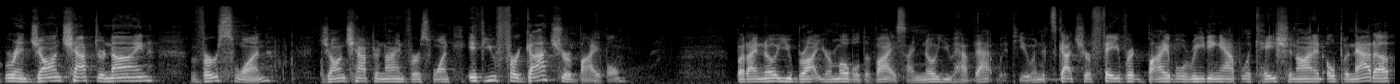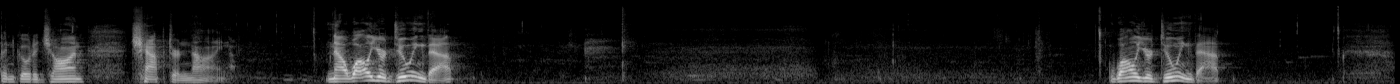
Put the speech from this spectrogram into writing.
we're in John chapter 9, verse 1. John chapter 9, verse 1. If you forgot your Bible, but I know you brought your mobile device. I know you have that with you, and it's got your favorite Bible reading application on it. Open that up and go to John chapter 9. Now, while you're doing that, while you're doing that,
